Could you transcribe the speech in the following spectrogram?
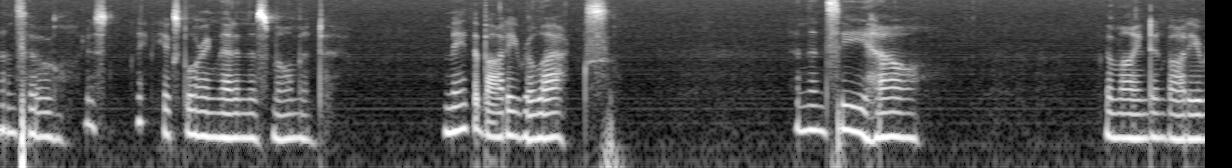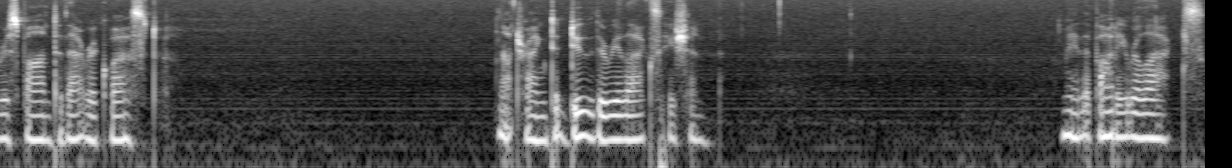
And so just maybe exploring that in this moment. May the body relax. And then see how the mind and body respond to that request. Not trying to do the relaxation. May the body relax.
